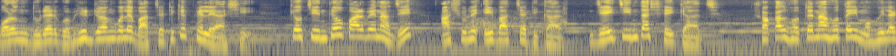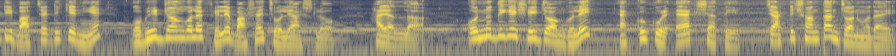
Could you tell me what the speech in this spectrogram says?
বরং দূরের গভীর জঙ্গলে বাচ্চাটিকে ফেলে আসি। কেউ চিনতেও পারবে না যে আসলে এই বাচ্চাটি কার। যেই চিন্তা সেই কাজ। সকাল হতে না হতেই মহিলাটি বাচ্চাটিকে নিয়ে গভীর জঙ্গলে ফেলে বাসায় চলে আসলো। হায় আল্লাহ! অন্যদিকে সেই জঙ্গলে এক কুকুর একসাথে চারটি সন্তান জন্ম দেয়।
